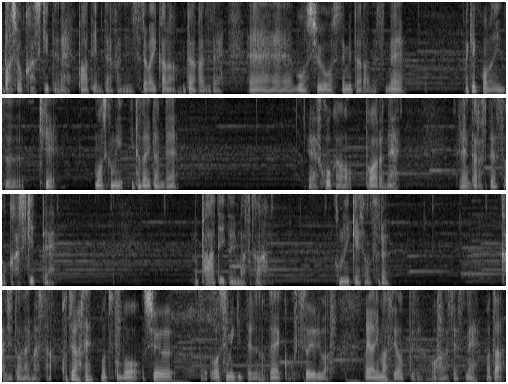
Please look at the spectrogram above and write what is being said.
場所を貸し切ってねパーティーみたいな感じにすればいいかなみたいな感じで、えー、募集をしてみたらですね、まあ、結構な人数来て申し込みいただいたんで、えー、福岡のとあるねレンタルスペースを貸し切ってパーティーといいますかコミュニケーションする感じとなりました。こちらはねもうちょっと募集を締め切ってるので告知というよりはまやりますよというお話ですね。また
